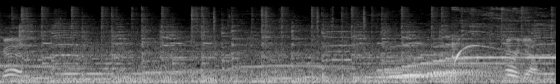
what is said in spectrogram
Good. There we go.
